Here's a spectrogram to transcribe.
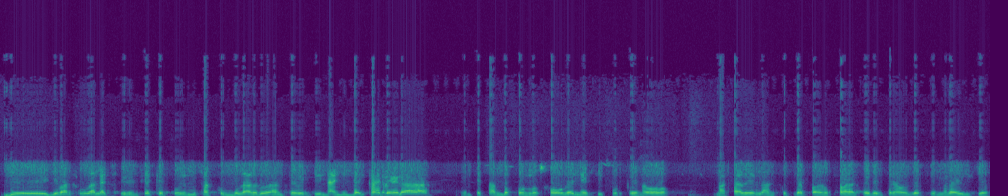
de llevar toda la experiencia que pudimos acumular durante 21 años de carrera, empezando con los jóvenes y, por qué no, más adelante prepararnos para ser entrenadores de primera división.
